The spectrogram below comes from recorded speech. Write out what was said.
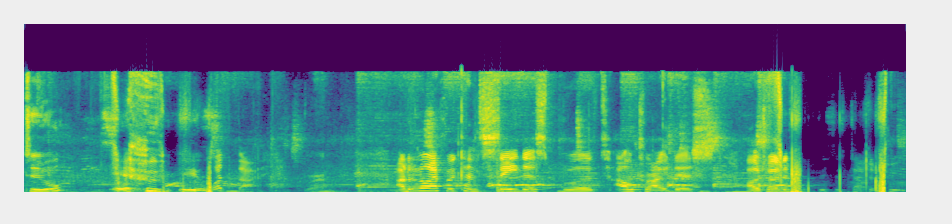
2? Ew, what the? I don't know if I can say this, but I'll try this. I'll try this if this is 2.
